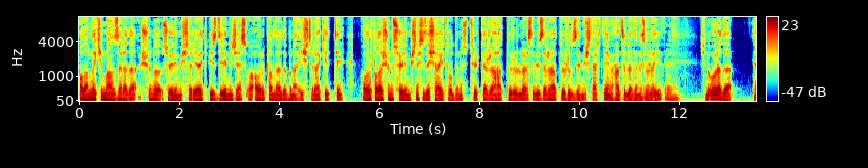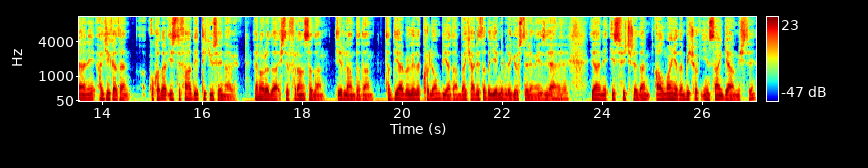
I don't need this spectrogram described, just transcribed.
Alandaki manzarada şunu söylemişler. Evet biz direneceğiz. O Avrupalılar da buna iştirak etti. Avrupalılar şunu söylemişler. Siz de şahit oldunuz. Türkler rahat dururlarsa biz de rahat dururuz demişler. Değil mi? Hatırladınız orayı. Evet. Şimdi orada yani hakikaten o kadar istifade ettik Hüseyin abi. Yani orada işte Fransa'dan, İrlanda'dan, ta diğer bölgede Kolombiya'dan, belki haritada yerini bile gösteremeyiz yani. Evet. Yani İsviçre'den, Almanya'dan birçok insan gelmişti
